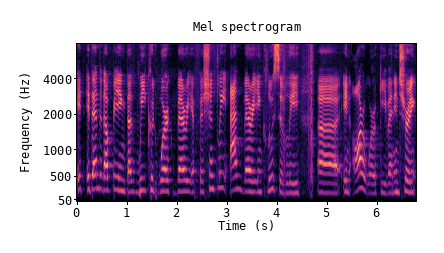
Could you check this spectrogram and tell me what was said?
it, it ended up being that we could work very efficiently and very inclusively uh, in our work, even ensuring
